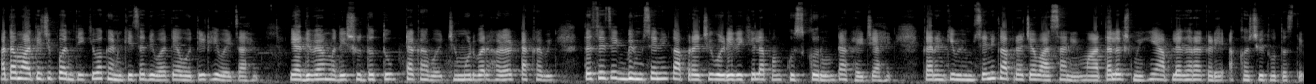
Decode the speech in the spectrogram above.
आता मातीची पंथी किंवा कणकेचा दिवा त्यावरती ठेवायचा आहे. या दिव्यामध्ये शुद्ध तूप टाकावं चिमूटभर हळद टाकावी तसेच एक भीमसेनी कापराची वडी देखील आपण कुस्करून टाकायची आहे. कारण की भीमसेनी कापराच्या वासाने माता लक्ष्मी ही आपल्या घराकडे आकर्षित होत असते.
